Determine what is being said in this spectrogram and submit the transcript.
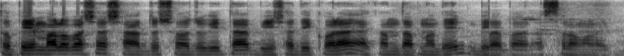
তো প্রেম, ভালোবাসা, সাহায্য, সহযোগিতা, বিয়ে করা একান্ত আপনাদের ব্যাপার। আসসালামু আলাইকুম।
